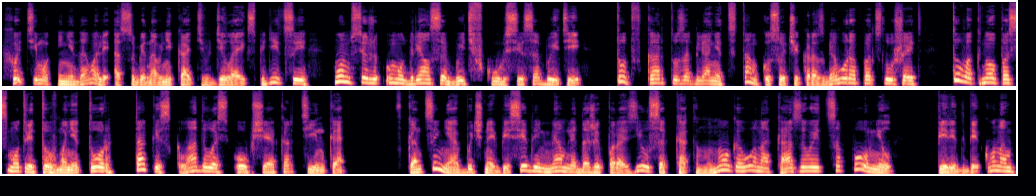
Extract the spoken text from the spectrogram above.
Хоть ему и не давали особенно вникать в дела экспедиции, он все же умудрялся быть в курсе событий. Тут в карту заглянет, там кусочек разговора подслушает, то в окно посмотрит, то в монитор, так и складывалась общая картинка. В конце необычной беседы Мямля даже поразился, как много он, оказывается, помнил. Перед Беконом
